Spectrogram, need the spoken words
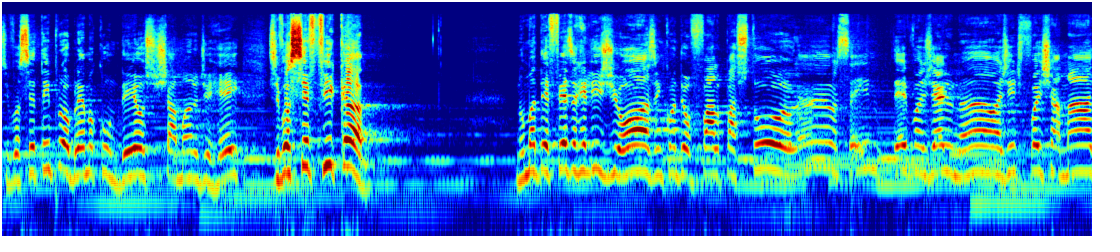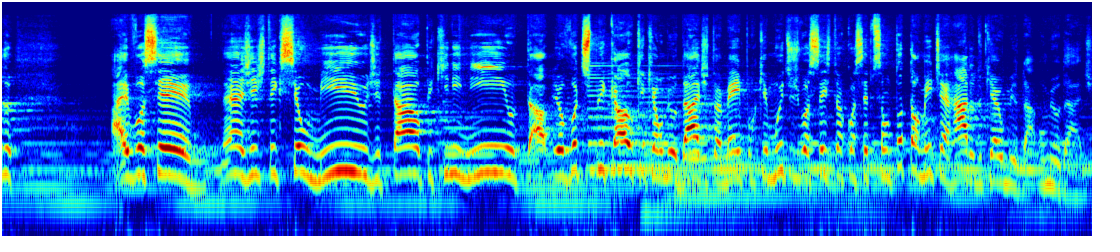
Se você tem problema com Deus te chamando de rei, se você fica numa defesa religiosa, enquanto eu falo, pastor, não, aí não tem evangelho não, a gente foi chamado, aí você, né, a gente tem que ser humilde e tal, pequenininho tal. Eu vou te explicar o que é humildade também, porque muitos de vocês têm uma concepção totalmente errada do que é humildade.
